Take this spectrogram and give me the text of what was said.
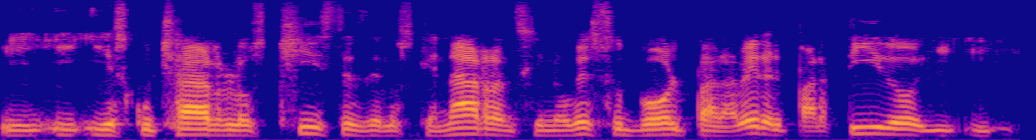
y, y, y, escuchar los chistes de los que narran, sino ves fútbol para ver el partido y, y,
